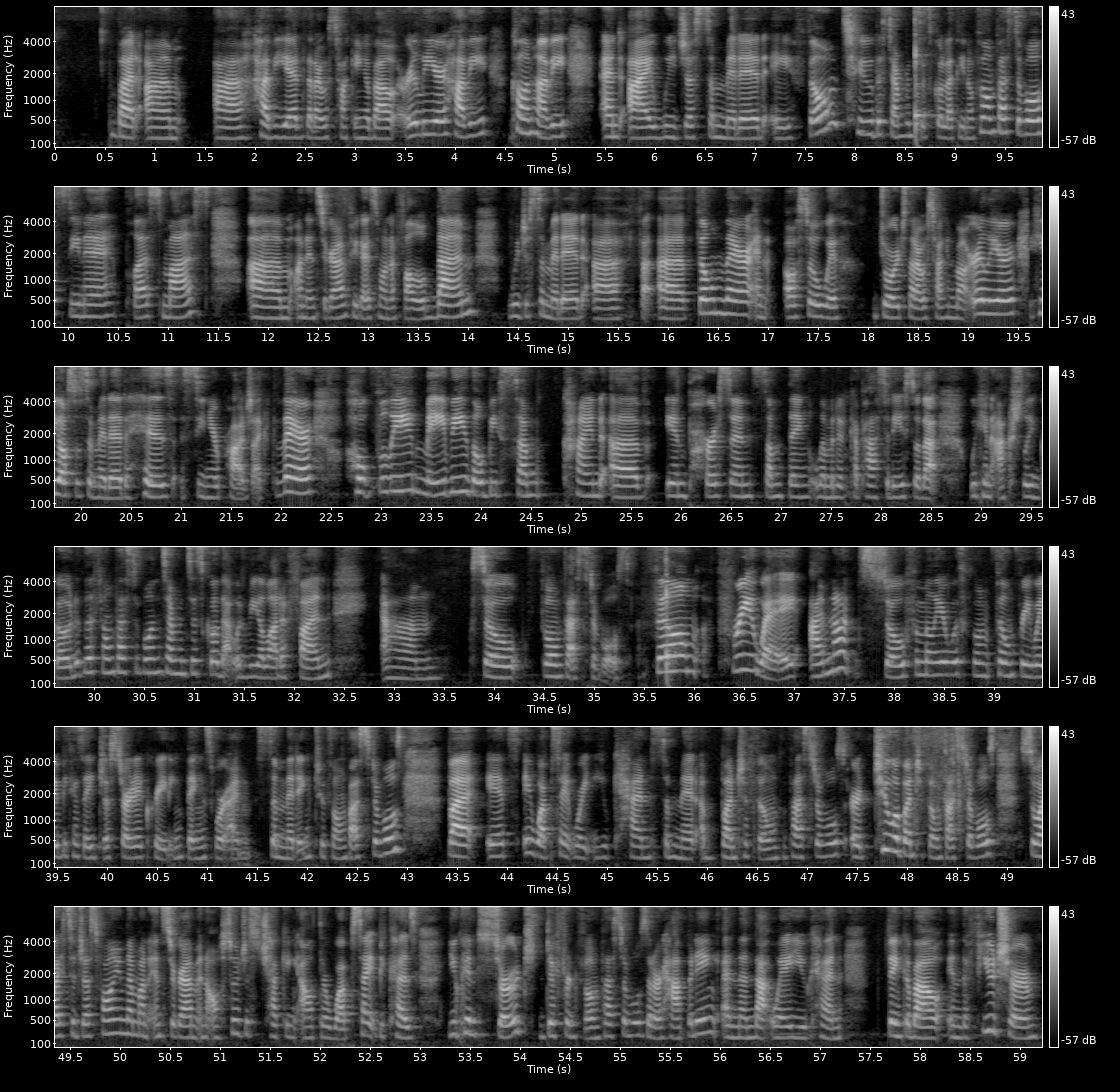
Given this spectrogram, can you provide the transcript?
But um, uh, Javier that I was talking about earlier, Javi, call him Javi, and I, we just submitted a film to the San Francisco Latino Film Festival, Cine Plus Mas, um, on Instagram if you guys want to follow them. We just submitted a, a film there and also with George that I was talking about earlier. He also submitted his senior project there. Hopefully, maybe there'll be some kind of in-person something limited capacity so that we can actually go to the film festival in San Francisco. That would be a lot of fun. Um, so film festivals. Film Freeway. I'm not so familiar with Film Freeway because I just started creating things where I'm submitting to film festivals, but it's a website where you can submit a bunch of film festivals or to a bunch of film festivals. So I suggest following them on Instagram and also just checking out their website because you can search different film festivals that are happening and then that way you can think about in the future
